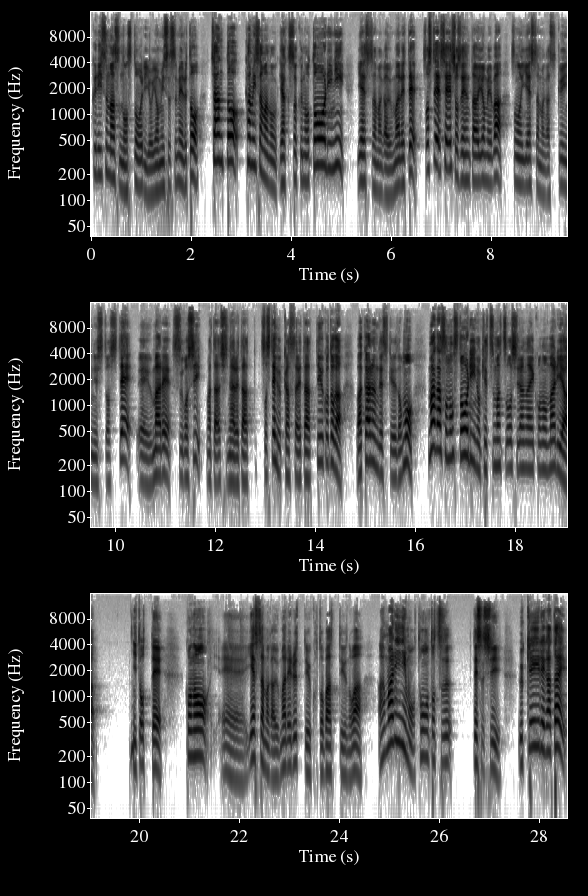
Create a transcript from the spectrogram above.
クリスマスのストーリーを読み進めるとちゃんと神様の約束の通りにイエス様が生まれてそして聖書全体を読めばそのイエス様が救い主として、生まれ過ごしまた死なれたそして復活されたっていうことが分かるんですけれどもまだそのストーリーの結末を知らないこのマリアにとってこの、えー、イエス様が生まれるっていう言葉っていうのはあまりにも唐突ですし受け入れがたい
